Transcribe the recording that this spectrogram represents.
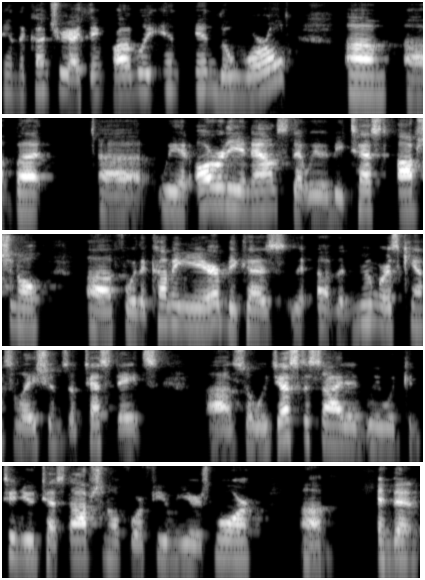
in the country. I think probably in in the world. Um, but we had already announced that we would be test optional uh, for the coming year because of the numerous cancellations of test dates. Uh, so we just decided we would continue test optional for a few years more um, and then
